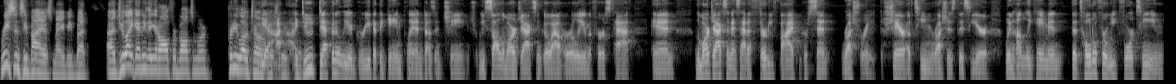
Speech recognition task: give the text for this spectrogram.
Recency bias maybe, but uh, do you like anything at all for Baltimore? Pretty low total. Yeah, I, I do definitely agree that the game plan doesn't change. We saw Lamar Jackson go out early in the first half, and Lamar Jackson has had a 35% rush rate, share of team rushes this year. When Huntley came in, the total for week 14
